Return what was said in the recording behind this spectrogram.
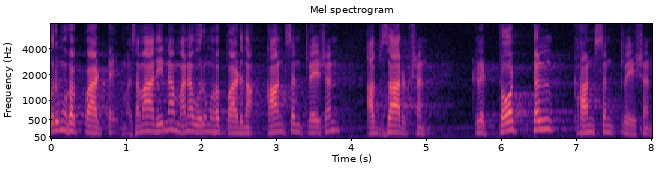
ஒருமுகப்பாட்டு சமாதினா மன ஒருமுகப்பாடு தான். Concentration absorption total concentration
